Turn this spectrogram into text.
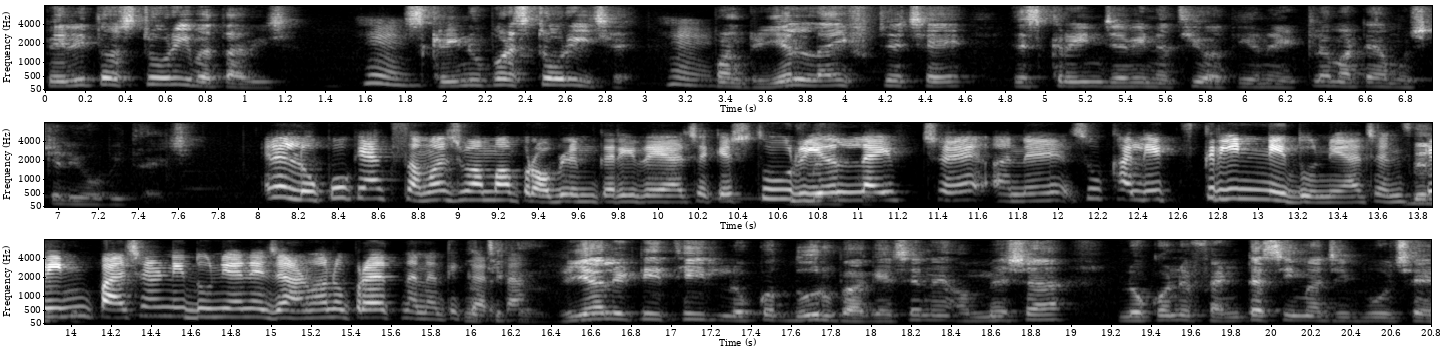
પેલી તો સ્ટોરી બતાવી છે. સ્ક્રીન ઉપર સ્ટોરી છે. પણ રિયલ લાઈફ જે છે એ સ્ક્રીન જેવી નથી હોતી અને એટલા માટે આ મુશ્કેલી ઊભી થાય છે. એટલે લોકો ક્યાંક સમજવામાં પ્રોબ્લેમ કરી રહ્યા છે કે શું રિયલ લાઈફ છે અને શું ખાલી એક સ્ક્રીનની દુનિયા છે સ્ક્રીન પાછળની દુનિયાને જાણવાનો પ્રયત્ન નથી કરતા. રિયાલિટીથી લોકો દૂર ભાગે છે ને હંમેશા લોકોને ફેન્ટસીમાં જીવવું છે.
